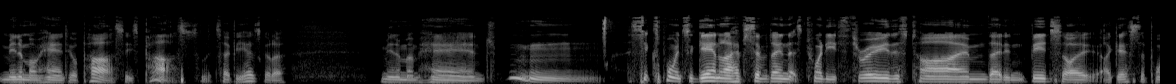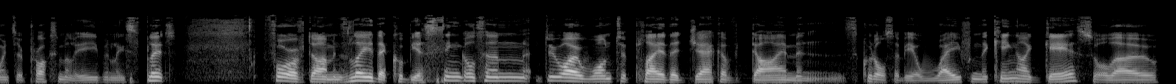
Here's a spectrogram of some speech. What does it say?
minimum hand, he'll pass. He's passed. Let's hope he has got a minimum hand. Hmm. Six points again, and I have 17. That's 23 this time. They didn't bid, so I, I guess the points are approximately evenly split. Four of diamonds lead, that could be a singleton. Do I want to play the jack of diamonds? Could also be away from the king, I guess, although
